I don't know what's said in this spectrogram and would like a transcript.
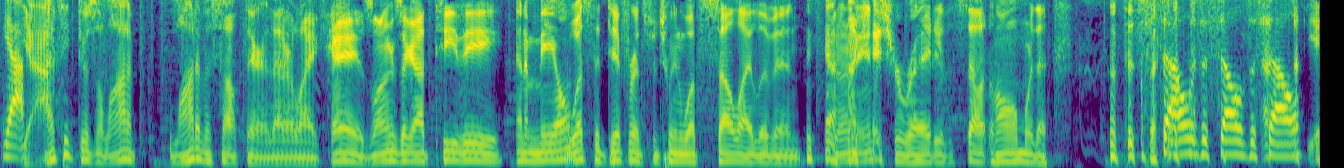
yeah. Yeah. I think there's a lot of lot of us out there that are like, hey, as long as I got TV, and a meal. what's the difference between what cell I live in? You Yeah, know what I I mean? guess you're right. Either sell at home or the, the Cell is a cell is a cell. Yeah,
